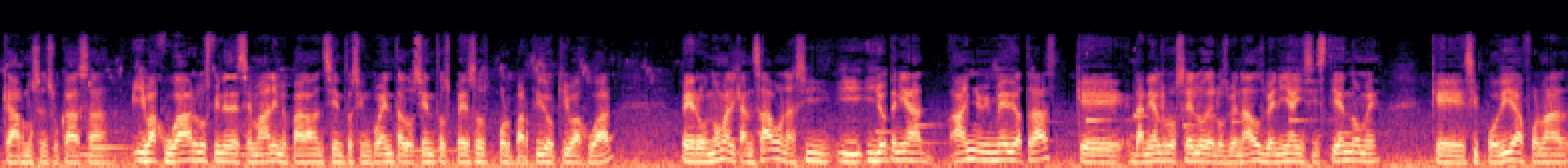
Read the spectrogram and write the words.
quedarnos en su casa. Iba a jugar los fines de semana y me pagaban 150, 200 pesos por partido que iba a jugar, pero no me alcanzaban así. Y, yo tenía año y medio atrás que Daniel Roselo de los Venados venía insistiéndome que si podía formar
